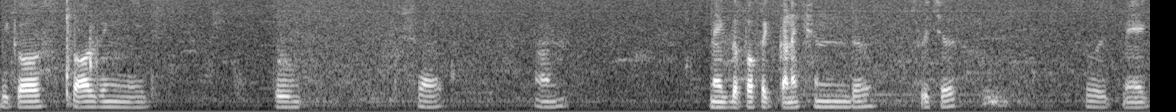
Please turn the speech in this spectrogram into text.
Because solving needs to share and make the perfect connection the switches. So it makes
